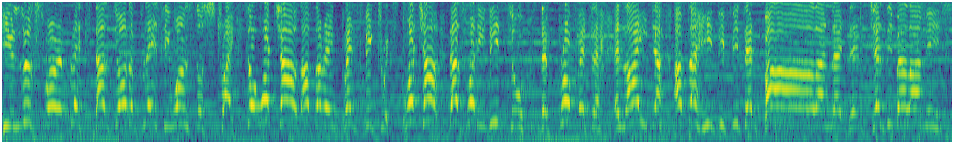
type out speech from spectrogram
he looks for a place. That's the other place he wants to strike. So watch out after a great victory. Watch out. That's what he did to the prophet uh, Elijah after he defeated Baal and uh, the Jezebel armies.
